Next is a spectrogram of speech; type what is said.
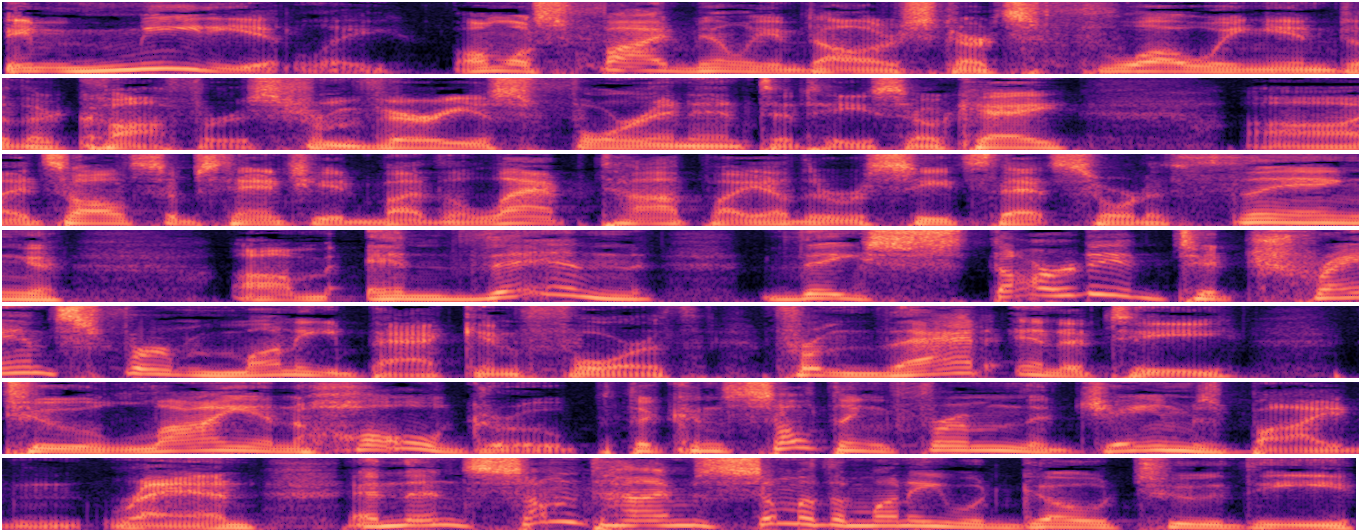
Immediately, almost five million dollars starts flowing into their coffers from various foreign entities. Okay, uh, it's all substantiated by the laptop, by other receipts, that sort of thing. Um, and then they started to transfer money back and forth from that entity to Lion Hall Group, the consulting firm that James Biden ran. And then sometimes some of the money would go to the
